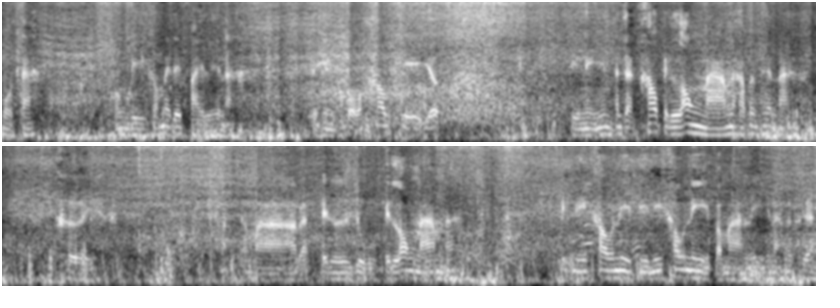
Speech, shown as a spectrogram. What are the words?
หมดนะของดีก็ไม่ได้ไปเลยนะแต่เห็นเขาบอกว่าเข้าเพเยอะ ทีนี้มันจะเข้าเป็นร่องน้ำนะครับเพื่อนๆนะ เคย จะมาแบบเป็นอยู่เป็นร่องน้ำนะปีนี้เข้านี่ปีนี้เข้านี่ประมาณนี้นะเพื่อน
